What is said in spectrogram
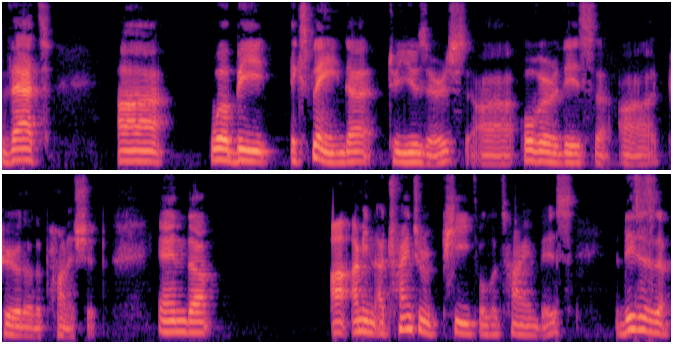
that uh, will be explained uh, to users uh, over this uh, period of the partnership. And uh, I mean, I'm trying to repeat all the time this. This is a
